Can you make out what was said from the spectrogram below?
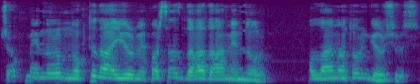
çok memnun olurum. Nokta daha iyi yorum yaparsanız daha daha memnun olurum. Allah'a emanet olun. Görüşürüz.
